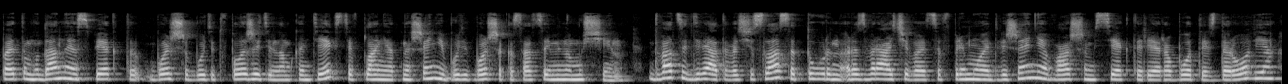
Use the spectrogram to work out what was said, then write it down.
Поэтому данный аспект больше будет в положительном контексте, в плане отношений будет больше касаться именно мужчин. 29 числа Сатурн разворачивается в прямое движение в вашем секторе работы и здоровья.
